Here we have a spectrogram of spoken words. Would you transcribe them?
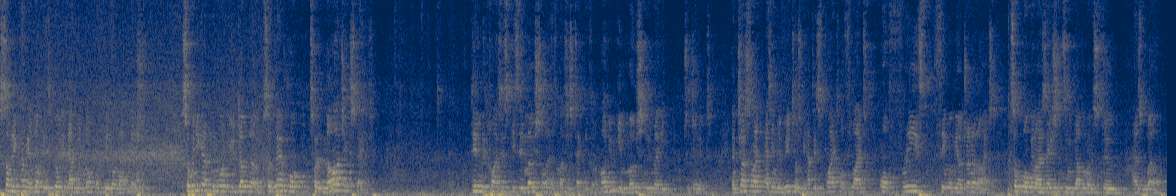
somebody coming and knocking this building down would not have been on that list. So when you get up in the morning, you don't know. So therefore, to a large extent, dealing with crisis is emotional as much as technical. Are you emotionally ready to do it? And just like as individuals, we have this fight or flight or freeze thing when we are adrenalized, so organizations and governments do as well.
